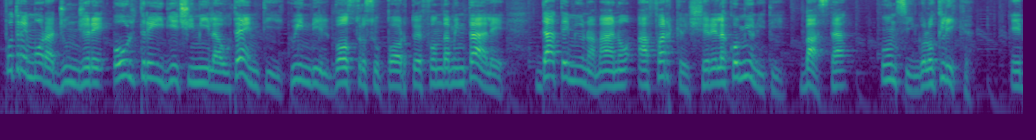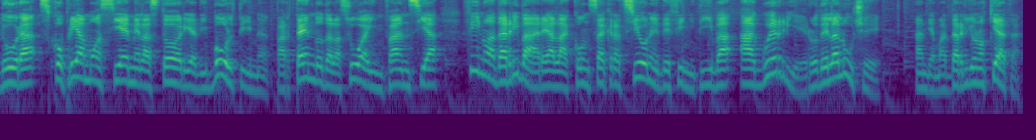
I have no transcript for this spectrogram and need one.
potremmo raggiungere oltre i 10.000 utenti, quindi il vostro supporto è fondamentale. Datemi una mano a far crescere la community. Basta un singolo clic. Ed ora scopriamo assieme la storia di Boltin, partendo dalla sua infanzia fino ad arrivare alla consacrazione definitiva a Guerriero della Luce. Andiamo a dargli un'occhiata.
